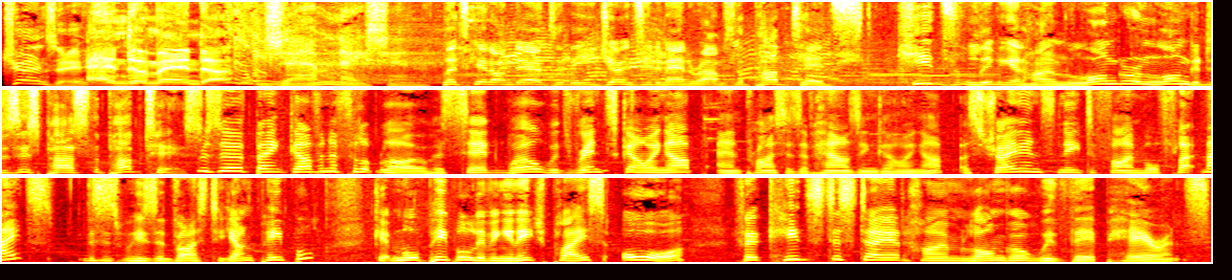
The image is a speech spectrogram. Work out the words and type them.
Jonesy. and Amanda. Jam Nation. Let's get on down to the Jonesy Demand Arms, the pub test. Kids living at home longer and longer. Does this pass the pub test? Reserve Bank Governor Philip Lowe has said, well, with rents going up and prices of housing going up, Australians need to find more flatmates. This is his advice to young people get more people living in each place, or for kids to stay at home longer with their parents.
